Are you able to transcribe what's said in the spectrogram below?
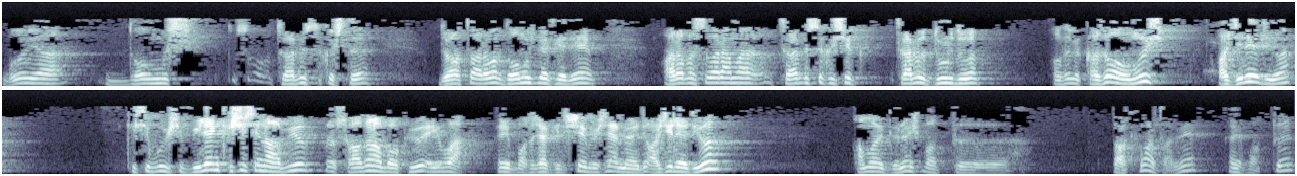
buraya dolmuş trafik sıkıştı. Durakta araba dolmuş bekledi. Arabası var ama trafik sıkışık. Trafik durdu. O bir kaza olmuş. Acele ediyor. Kişi bu işi bilen kişisi ne yapıyor? Sağdan bakıyor. Eyvah. Beni batacak yetişecek bir şey emrediyor. Acele ediyor. Ama güneş battı. Dakika var tabi. Güneş battı.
